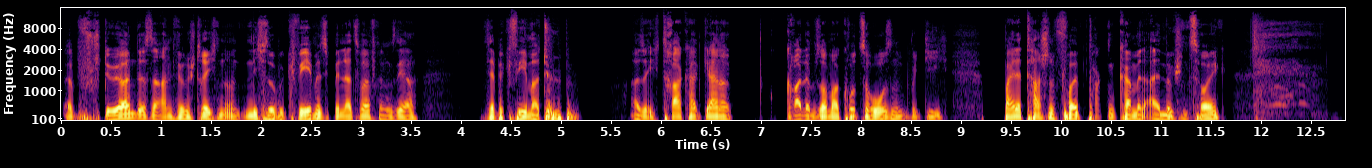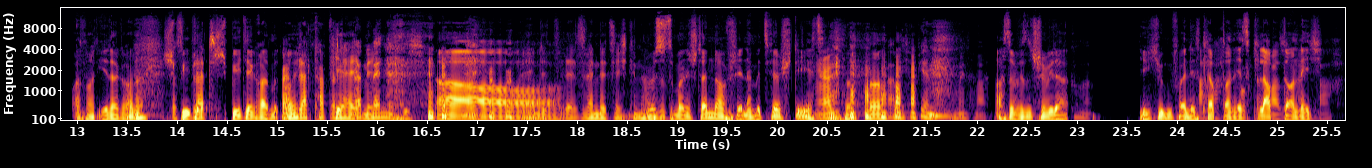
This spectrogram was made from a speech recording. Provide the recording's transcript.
äh, störend ist, in Anführungsstrichen, und nicht so bequem ist. Ich bin als Wolfgang sehr, sehr bequemer Typ. Also ich trage halt gerne, gerade im Sommer, kurze Hosen, die beide Taschen voll packen kann mit allem möglichen Zeug. Was macht ihr da gerade? Spielt, Blatt- spielt ihr gerade mit Mein euch? Das Blatt Papier hält Blatt nicht. wendet sich. Ah. Wendet, es wendet sich, genau. Müsstest du mal den Ständer aufstehen, damit es wieder steht. Ah, ich hab hier einen, Moment mal. Ach so, wir sind schon wieder. Die Jugendfreunde, es klappt doch nicht, das war klappt doch nicht. einfach.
